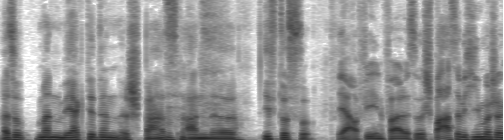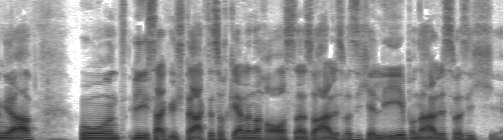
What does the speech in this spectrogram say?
Also man merkt dir den Spaß an. Äh, ist das so? Ja, auf jeden Fall. Also Spaß habe ich immer schon gehabt. Und wie gesagt, ich trage das auch gerne nach außen. Also alles, was ich erlebe und alles, was ich äh,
